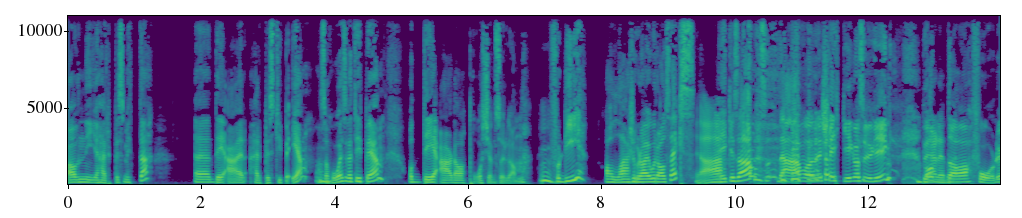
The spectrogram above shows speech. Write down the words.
av nye herpes smitte, det er herpes type 1, altså HSV type 1, og det er da på kjønnsorganene. Fordi alle er så glad i oralsex, Ja. ikke sant? Det er bare slekking og suging. Det og det da får du,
